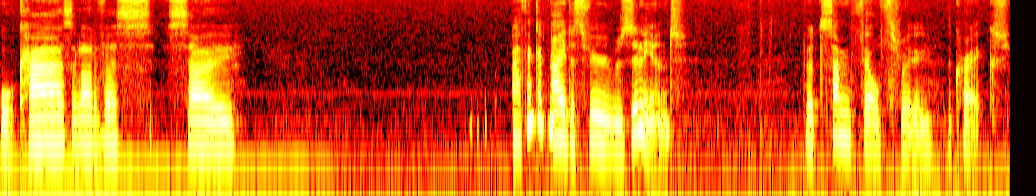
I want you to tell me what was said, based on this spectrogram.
or cars, a lot of us. So I think it made us very resilient, but some fell through the cracks.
